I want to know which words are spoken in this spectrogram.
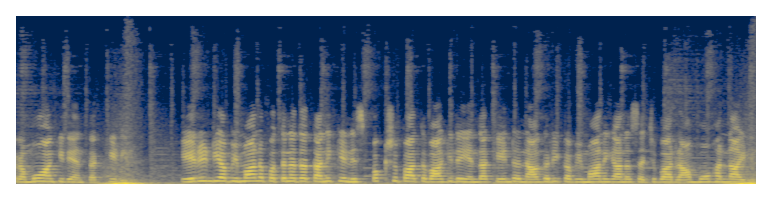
ಕ್ರಮವಾಗಿದೆ ಅಂತ ಕಿಡಿ. ಏರ್ ಇಂಡಿಯಾ ವಿಮಾನ ಪತನದ ತನಿಖೆ ನಿಷ್ಪಕ್ಷಪಾತವಾಗಿದೆ ಎಂದ ಕೇಂದ್ರ ನಾಗರಿಕ ವಿಮಾನಯಾನ ಸಚಿವ ರಾಮಮೋಹನ್ ನಾಯ್ಡು.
